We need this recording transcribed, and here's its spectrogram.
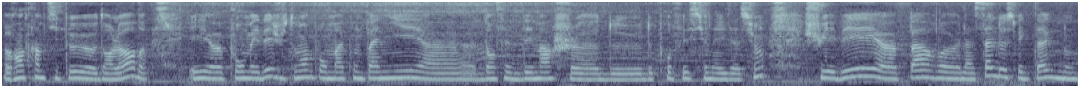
rentrent un petit peu euh, dans l'ordre. Et euh, pour m'aider justement, pour m'accompagner dans cette démarche de, professionnalisation, je suis aidée par la salle de spectacle, donc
